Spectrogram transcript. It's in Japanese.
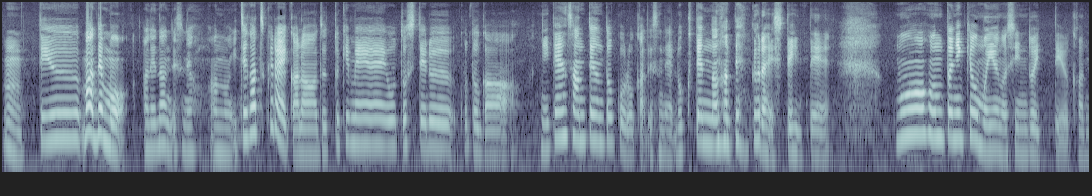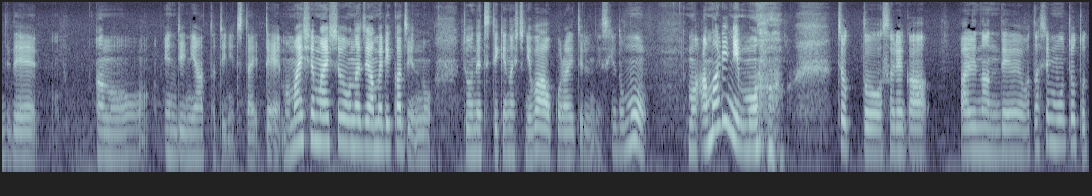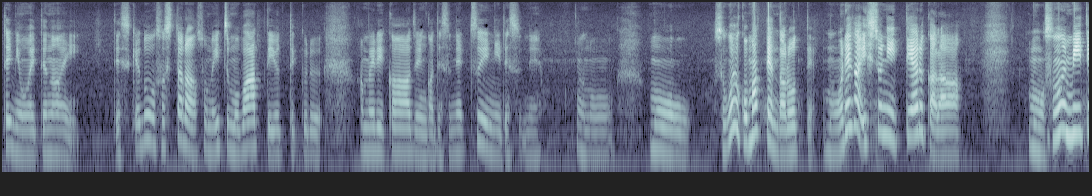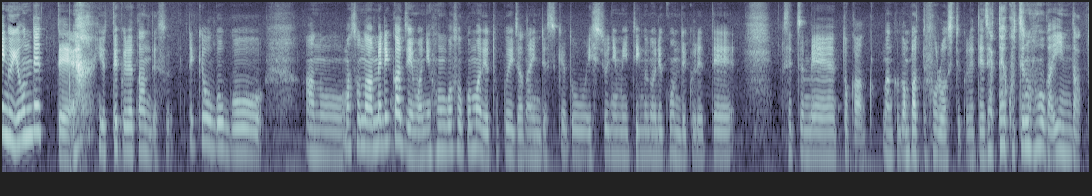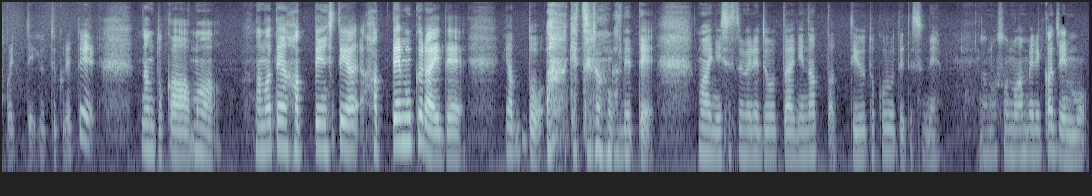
うんっていうまあでもあれなんですね。あの1月くらいからずっと決めようとしてることが2点3点どころかですね6点7点くらいしていてもう本当に今日も言うのしんどいっていう感じであのエンジニアたちに伝えて、まあ、毎週毎週同じアメリカ人の情熱的な人には怒られてるんですけどももうあまりにも ちょっとそれがあれなんで私もちょっと手に負えてないですけどそしたらそのいつもバーって言ってくるアメリカ人がですねついにですねあのもうすごい困ってんだろってもう俺が一緒に行ってやるからもうそのミーティング呼んでって 言ってくれたんです。で今日午後あの、まあ、そのアメリカ人は日本語そこまで得意じゃないんですけど一緒にミーティング乗り込んでくれて説明とかなんか頑張ってフォローしてくれて絶対こっちの方がいいんだとか言って言ってくれてなんとかまあ7点8点して8点くらいでやっと 結論が出て前に進める状態になったっていうところでですねあのそのアメリカ人も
